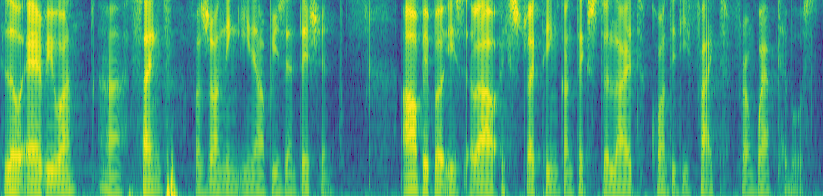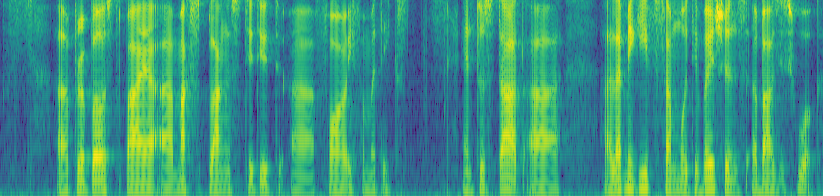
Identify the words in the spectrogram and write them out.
Hello everyone, uh, thanks for joining in our presentation. Our paper is about extracting contextualized quantity fact from web tables, uh, proposed by uh, Max Planck Institute uh, for Informatics. And to start, uh, uh, let me give some motivations about this work.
